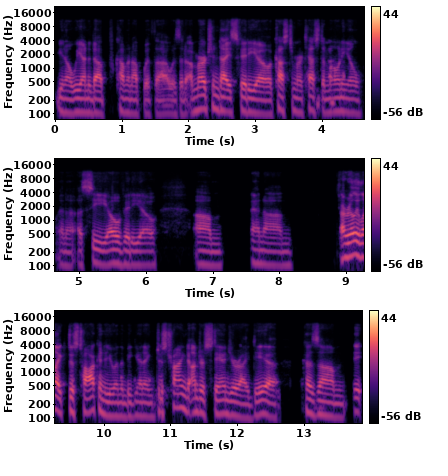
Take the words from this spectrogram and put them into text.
you know, we ended up coming up with uh, was it a merchandise video, a customer testimonial, and a, a CEO video. Um, and um, I really like just talking to you in the beginning, just trying to understand your idea because um, it,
